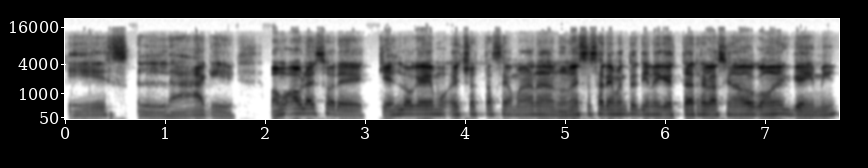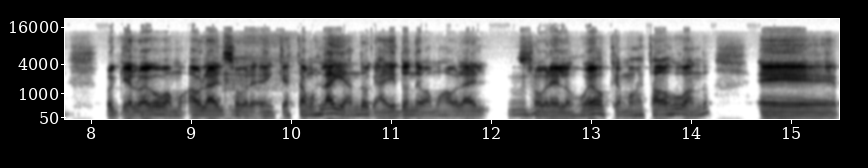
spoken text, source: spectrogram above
es la que. Vamos a hablar sobre qué es lo que hemos hecho esta semana. No necesariamente tiene que estar relacionado con el gaming, porque luego vamos a hablar sobre en qué estamos lagueando, que ahí es donde vamos a hablar Sobre los juegos que hemos estado jugando. Eh,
